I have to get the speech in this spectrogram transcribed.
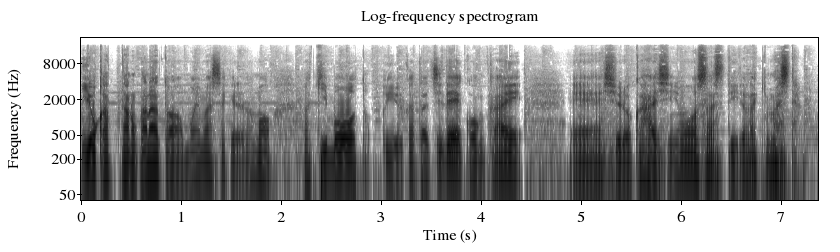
良かったのかなとは思いましたけれども、まあ、希望という形で今回、え収録配信をさせていただきました。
